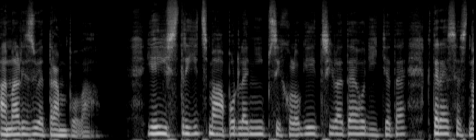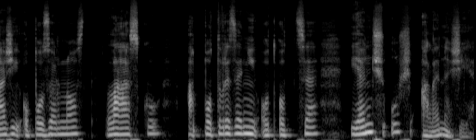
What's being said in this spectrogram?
analyzuje Trumpová. Její strýc má podle ní psychologii tříletého dítěte, které se snaží o pozornost, lásku a potvrzení od otce, jenž už ale nežije.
